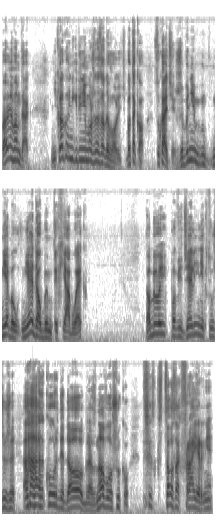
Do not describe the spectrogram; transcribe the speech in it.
Powiem wam tak, nikogo nigdy nie można zadowolić, bo tak o, słuchajcie, żeby nie, nie był, nie dałbym tych jabłek, to by powiedzieli niektórzy, że a kurde, dobra, znowu oszukał, co za frajer, nie?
